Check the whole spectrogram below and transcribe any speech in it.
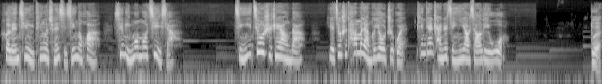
赫连青雨听了全喜星的话，心里默默记下：锦衣就是这样的，也就是他们两个幼稚鬼，天天缠着锦衣要小礼物。对。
